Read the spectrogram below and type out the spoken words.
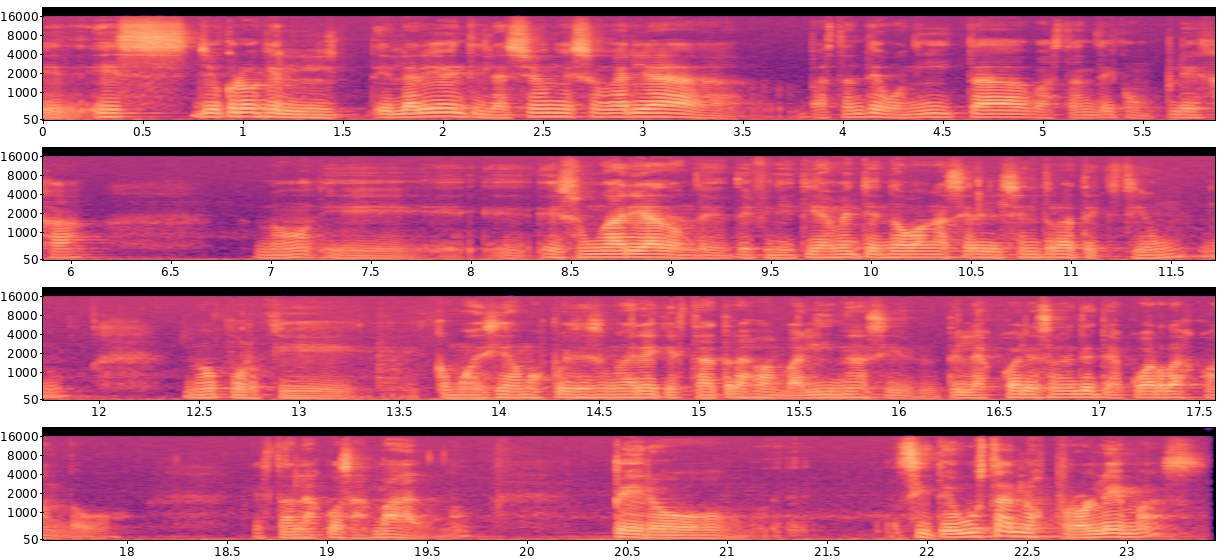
es, yo creo que el, área de ventilación es un área bastante bonita, bastante compleja. ¿no? Eh, es un área donde definitivamente no van a ser el centro de atención, ¿no? porque como decíamos, pues es un área que está tras bambalinas y de las cuales solamente te acuerdas cuando están las cosas mal. ¿no? Pero si te gustan los problemas,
